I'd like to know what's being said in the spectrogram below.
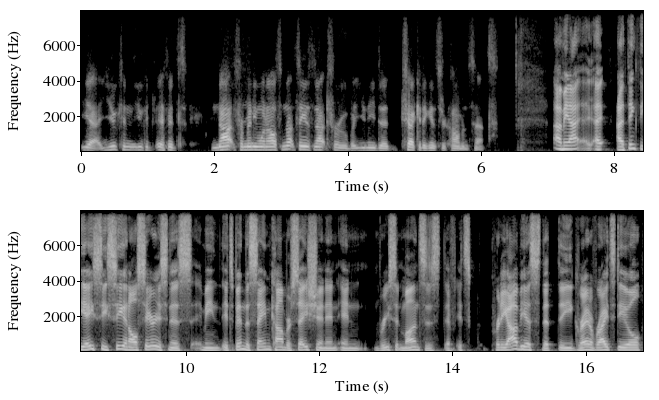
yeah, you can you could if it's not from anyone else. I'm not saying it's not true, but you need to check it against your common sense. I mean, I, I I think the ACC, in all seriousness, I mean, it's been the same conversation in in recent months. Is it's pretty obvious that the grant of rights deal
